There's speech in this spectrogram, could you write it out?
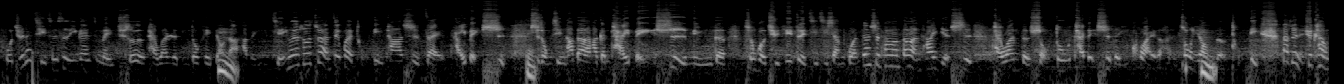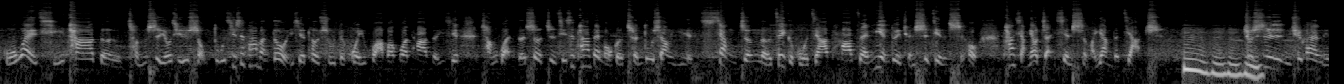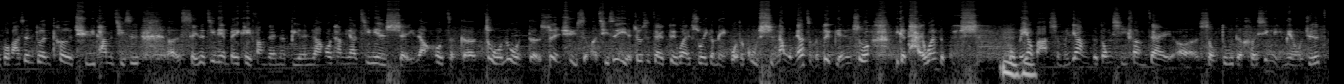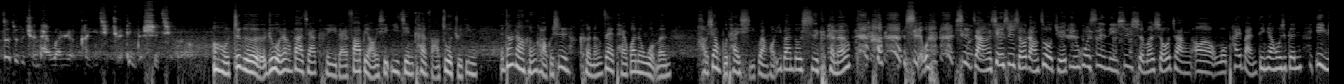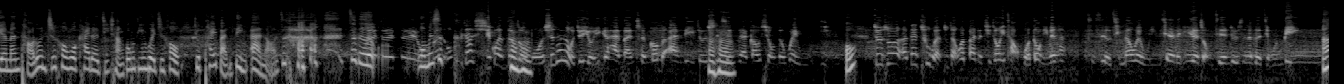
我觉得其实是应该是每所有的台湾人民都可以表达他的意见，因为说虽然这块土地它是在台北市市中心，它当然它跟台北市民的生活起居最息息相关，但是它当然它也是台湾的首都台北市的一块很重要的土。地，那所以你去看国外其他的城市，尤其是首都，其实他们都有一些特殊的规划，包括它的一些场馆的设置。其实它在某个程度上也象征了这个国家，它在面对全世界的时候，它想要展现什么样的价值。嗯哼哼，就是你去看美国华盛顿特区，他们其实，呃，谁的纪念碑可以放在那边，然后他们要纪念谁，然后整个坐落的顺序什么，其实也就是在对外说一个美国的故事。那我们要怎么对别人说一个台湾的故事？我们要把什么样的东西放在呃首都的核心里面？我觉得这就是全台湾人可以一起决定的事情了。哦，这个如果让大家可以来发表一些意见看法做决定。当然很好，可是可能在台湾的我们好像不太习惯哈，一般都是 可能 市市长、县市首长做决定，或是你是什么首长？呃，我拍板定案，或是跟议员们讨论之后，或开了几场公听会之后，就拍板定案哦。这个，这个，对对对，我们是我们比较习惯这种模式，但是我觉得有一个还蛮成功的案例，就是现在高雄的魏武营哦，就是说呃，在出管出展会办的其中一场活动里面，他其实有请到魏武营现在的音乐总监，就是那个简文斌。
